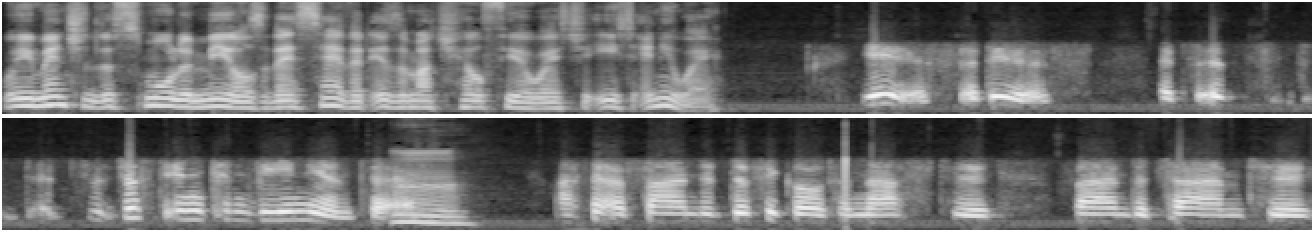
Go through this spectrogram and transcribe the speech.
Well, you mentioned the smaller meals. They say that is a much healthier way to eat anyway. Yes, it is. It's it's it's just inconvenient. There. Mm. I, th- I find it difficult enough to find the time to,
